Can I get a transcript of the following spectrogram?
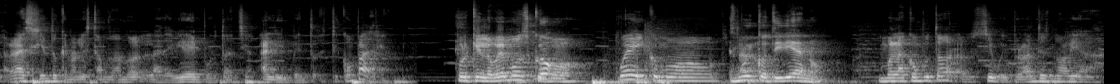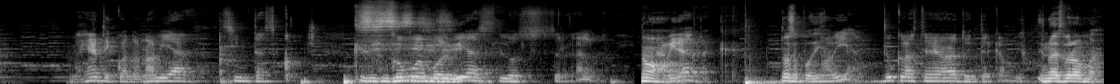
la verdad siento que no le estamos dando la debida importancia al invento de este compadre. Porque lo vemos como, güey, como... Es muy cotidiano. Como la computadora, sí, güey, pero antes no había... Imagínate cuando no había cintas scotch. ¿Cómo envolvías los regalos, güey? No. Navidad. No se podía. No había. Tú que vas a tener ahora tu intercambio. No es broma.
